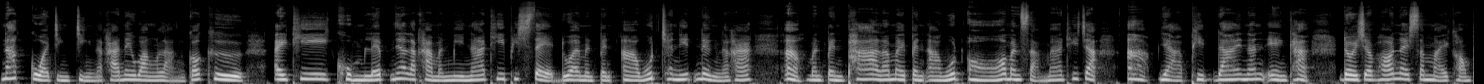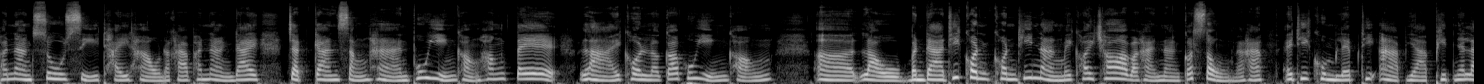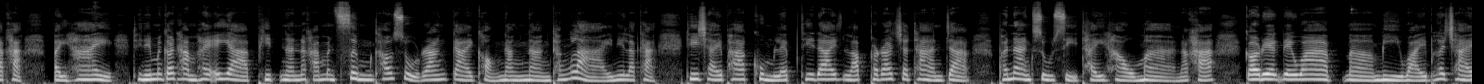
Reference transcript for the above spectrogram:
น่ากลัวจริง ๆนะคะ ในวังหลังก็คือไอที่คุมเล็บเนี่ยแหละค่ะมันมีหน้าที่พิเศษด้วยมันเป็นอาวุธชนิดหนึ่งนะคะอะมันเป็นผ้าแล้วมันเป็นอาวุธอ๋อมันสามารถที่จะอาบยาพิษได้นั่นเองค่ะ โดยเฉพาะในสมัยของพระนางซูสีไทเฮานะคะ พระนางได้จัดการสังหารผู้หญิงของฮ่องเต้หลายคนแล้วก็ผู้หญิงของเอ่อเหล่าบรรดาที่คนคนที่นางไม่ค่อยชอบอะค่ะนางก็ส่งนะคะไอ้ที่คุมเล็บที่อาบยาพิษนี่แหละค่ะ ไปให้ ทีนี้มันก็ทำให้ไอ้ยาพิษนั้นนะคะ มันซึมเข้าสู่ร่างกายายของนางนางทั้งหลายนี่แหละค่ะ ที่ใช้ผ้าคลุมเล็บที่ได้รับพระราชทานจากพระนางซูสีไทเฮามานะคะ ก็เรียกได้ว่ามีไว้เพื่อใช้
